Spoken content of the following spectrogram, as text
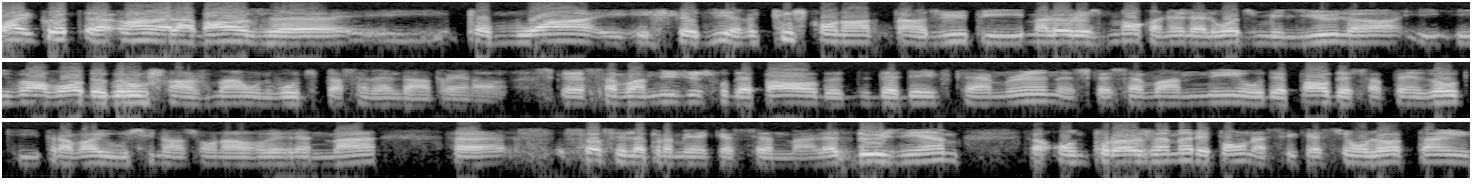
Bon, écoute, euh, un, à la base, euh, pour moi, et, je te dis, avec tout ce qu'on a entendu, puis malheureusement, on connaît la loi du milieu, là, il, va y avoir de gros changements au niveau du personnel d'entraîneur. Est-ce que ça va amener juste au départ de, Dave Cameron? Est-ce que ça va amener au départ de certains autres qui travaillent aussi dans son environnement? Euh, ça, c'est le premier questionnement. La deuxième, on ne pourra jamais répondre à ces questions-là tant et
